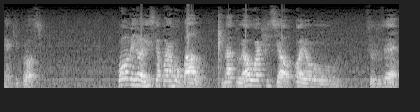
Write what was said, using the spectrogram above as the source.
é aqui próximo. Qual a melhor isca para roubá-lo? Natural ou artificial? Olha, o seu José,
